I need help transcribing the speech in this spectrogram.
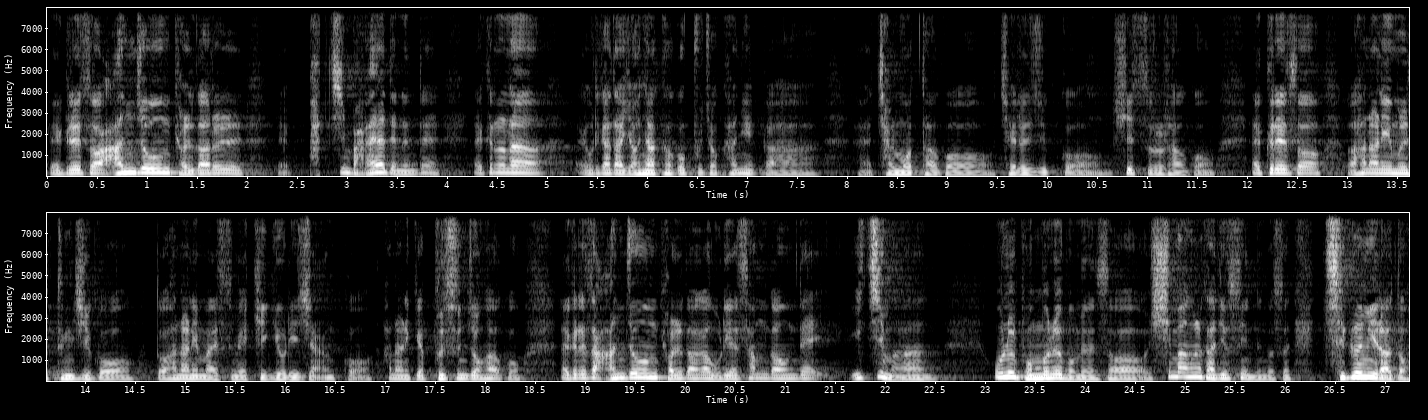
그래서 안 좋은 결과를 받지 말아야 되는데, 그러나 우리가 다 연약하고 부족하니까 잘못하고 죄를 짓고 실수를 하고 그래서 하나님을 등지고 또 하나님 말씀에 귀 기울이지 않고 하나님께 불순종하고 그래서 안 좋은 결과가 우리의 삶 가운데 있지만 오늘 본문을 보면서 희망을 가질 수 있는 것은 지금이라도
